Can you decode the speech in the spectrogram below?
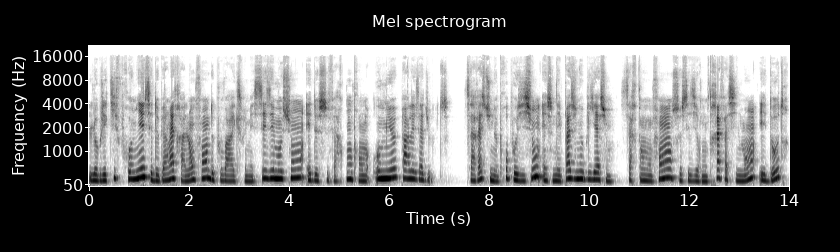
L'objectif premier, c'est de permettre à l'enfant de pouvoir exprimer ses émotions et de se faire comprendre au mieux par les adultes. Ça reste une proposition et ce n'est pas une obligation. Certains enfants se saisiront très facilement et d'autres,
